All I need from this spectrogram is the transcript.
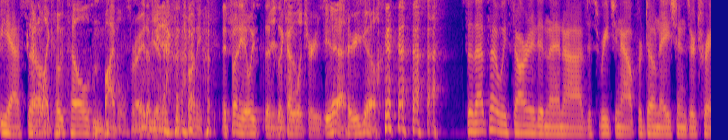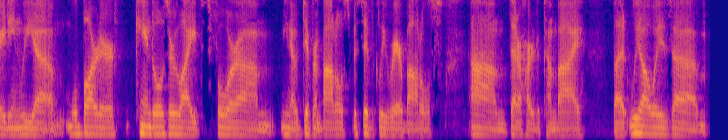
Yeah, so kind of like hotels and Bibles, right? I mean, it's, it's funny. It's funny. Always that's And like kind of- toiletries. Yeah, there you go. So that's how we started, and then uh, just reaching out for donations or trading. We um, will barter candles or lights for um, you know different bottles, specifically rare bottles um, that are hard to come by. But we always um,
